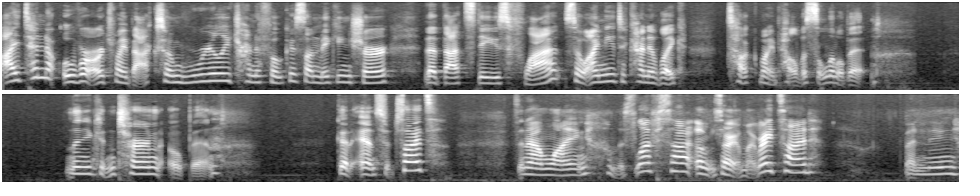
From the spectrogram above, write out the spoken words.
I tend to overarch my back, so I'm really trying to focus on making sure that that stays flat. So I need to kind of like tuck my pelvis a little bit. And then you can turn open. Good, and switch sides. So now I'm lying on this left side, I'm um, sorry, on my right side, bending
